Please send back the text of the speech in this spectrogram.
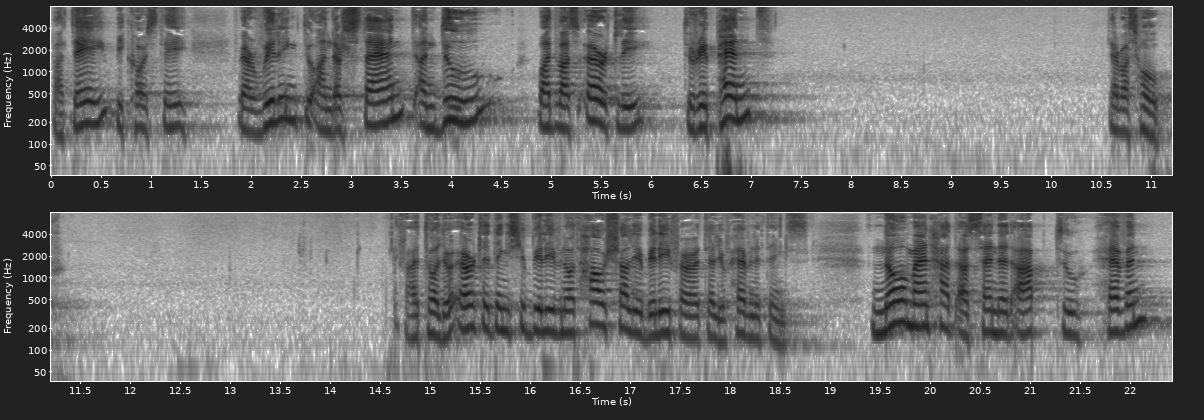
But they, because they were willing to understand and do what was earthly, to repent, there was hope. If I told you earthly things you believe not, how shall you believe if I tell you heavenly things? No man had ascended up to heaven,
